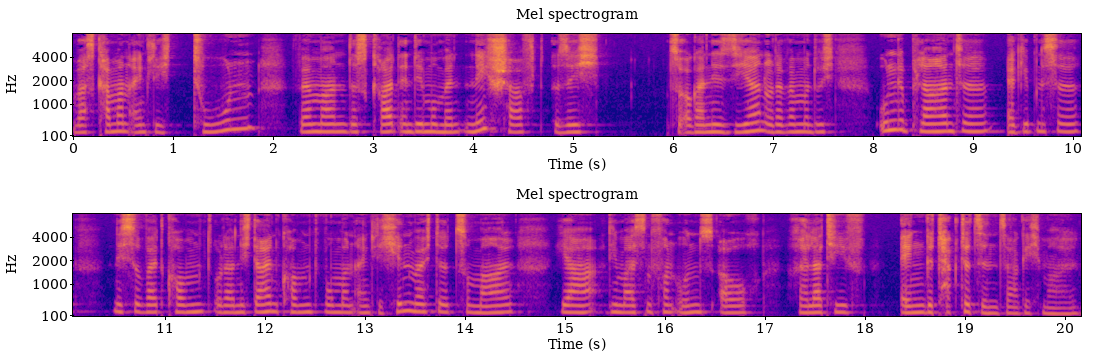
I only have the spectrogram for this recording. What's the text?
was kann man eigentlich tun, wenn man das gerade in dem Moment nicht schafft, sich zu organisieren oder wenn man durch ungeplante Ergebnisse nicht so weit kommt oder nicht dahin kommt, wo man eigentlich hin möchte, zumal ja die meisten von uns auch relativ eng getaktet sind, sage ich mal.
